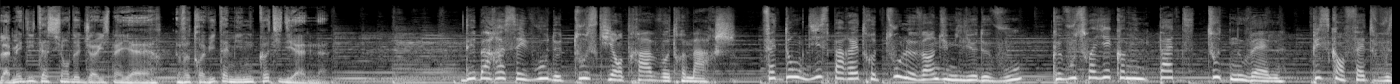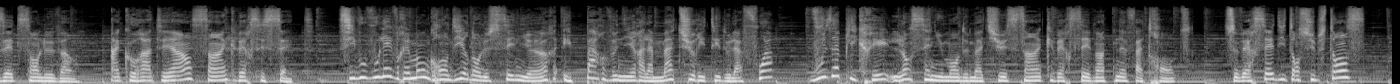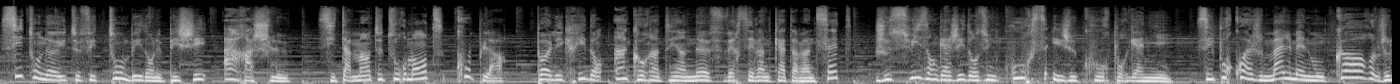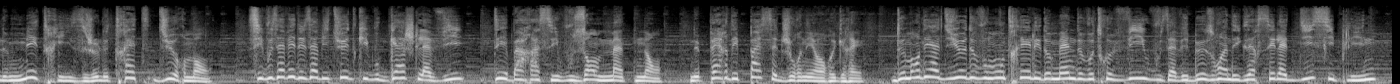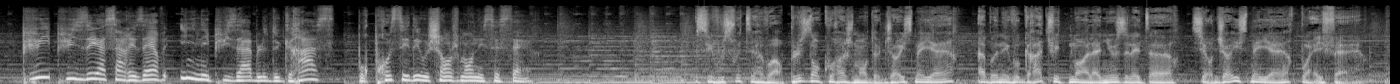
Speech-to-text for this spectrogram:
La méditation de Joyce Meyer, votre vitamine quotidienne. Débarrassez-vous de tout ce qui entrave votre marche. Faites donc disparaître tout le vin du milieu de vous, que vous soyez comme une pâte toute nouvelle, puisqu'en fait vous êtes sans levain. 1 Corinthiens 5, verset 7. Si vous voulez vraiment grandir dans le Seigneur et parvenir à la maturité de la foi, vous appliquerez l'enseignement de Matthieu 5, versets 29 à 30. Ce verset dit en substance Si ton œil te fait tomber dans le péché, arrache-le. Si ta main te tourmente, coupe-la. Paul écrit dans 1 Corinthiens 9, versets 24 à 27 Je suis engagé dans une course et je cours pour gagner. C'est pourquoi je malmène mon corps, je le maîtrise, je le traite durement. Si vous avez des habitudes qui vous gâchent la vie, débarrassez-vous-en maintenant. Ne perdez pas cette journée en regret. Demandez à Dieu de vous montrer les domaines de votre vie où vous avez besoin d'exercer la discipline, puis puisez à sa réserve inépuisable de grâce pour procéder aux changements nécessaires. Si vous souhaitez avoir plus d'encouragement de Joyce Meyer, abonnez-vous gratuitement à la newsletter sur joycemeyer.fr.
